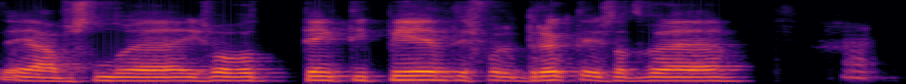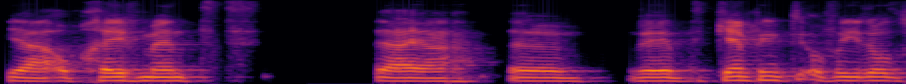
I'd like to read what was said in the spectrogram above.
ja, we stonden, is wel wat denk typerend is voor de drukte, is dat we ja, op een gegeven moment, ja, ja, uh, we de camping, of hier op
